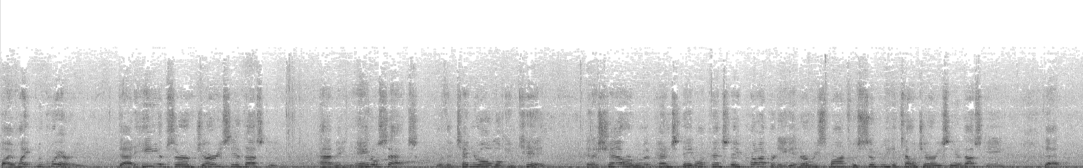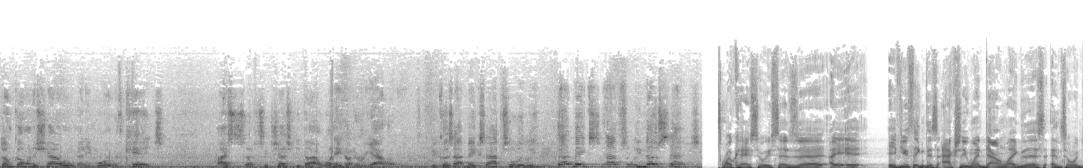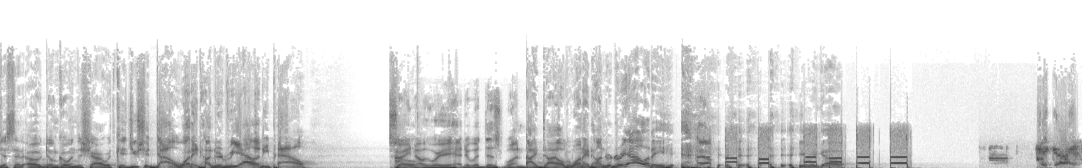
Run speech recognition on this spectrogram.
by Mike McQueary that he observed Jerry Sandusky having anal sex with a 10-year-old looking kid in a shower room at Penn State on Penn State property, and her response was simply to tell Jerry Sandusky that don't go in the shower room anymore with kids. I suggest you dial 1-800-REALITY because that makes absolutely that makes absolutely no sense. Okay, so he says, uh, I, I, if you think this actually went down like this, and someone just said, "Oh, don't go in the shower with kids," you should dial one eight hundred reality, pal. So I know where you're headed with this one. I dialed one eight hundred reality. Here we go. Hey guys,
